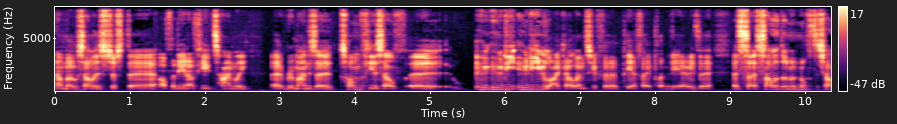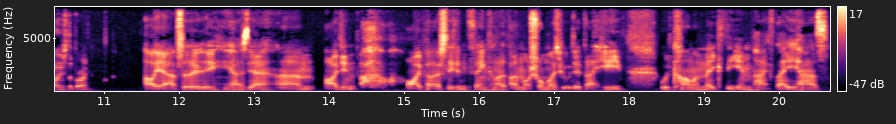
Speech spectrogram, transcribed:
now Mo Salah's just uh, offered you know a few timely uh, reminders. Uh, Tom, for yourself, uh, who, who, do you, who do you like out of them two for PFA Player of the Year? Is, has Salah done enough to challenge De Bruyne? Oh yeah, absolutely, he has. Yeah, um, I didn't. I personally didn't think, and I, am not sure most people did, that he would come and make the impact that he has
